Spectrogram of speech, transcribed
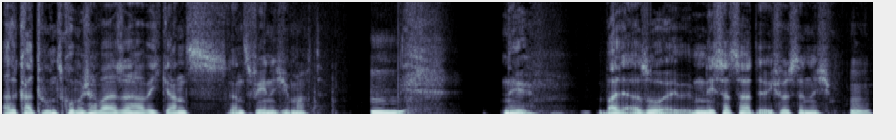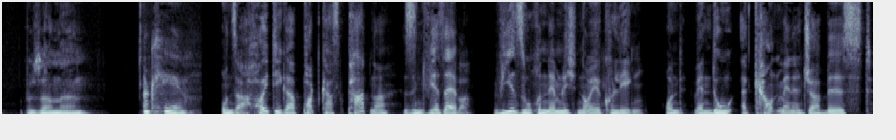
Also Cartoons komischerweise habe ich ganz, ganz wenig gemacht. mhm. Nee, weil also in nächster Zeit, ich wüsste nicht. Hm. Besonders. Okay. Unser heutiger Podcast-Partner sind wir selber. Wir suchen nämlich neue Kollegen. Und wenn du Account Manager bist,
